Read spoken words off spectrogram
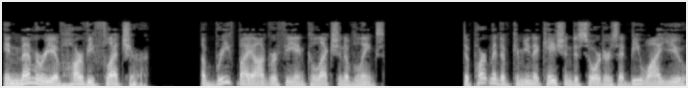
In Memory of Harvey Fletcher, a brief biography and collection of links. Department of Communication Disorders at BYU,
